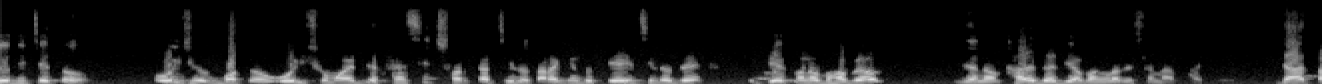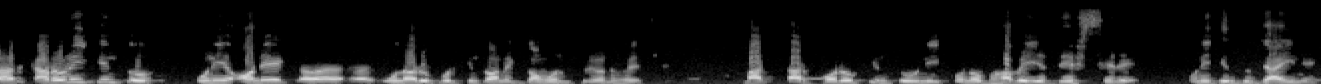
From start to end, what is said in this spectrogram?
যদি চেত, ওই ওই সময়ের যে ফ্যাসিড সরকার ছিল, তারা কিন্তু চেয়েছিল যে যে কোনো ভাবেও যেন খালেদা জিয়া বাংলাদেশে না থাকে। যা তার কারণেই কিন্তু উনি অনেক ওনার উপর কিন্তু অনেক দমন পীড়ন হয়েছে। বাট তারপরেও কিন্তু উনি কোনোভাবেই দেশ ছেড়ে উনি কিন্তু যাই নাই।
